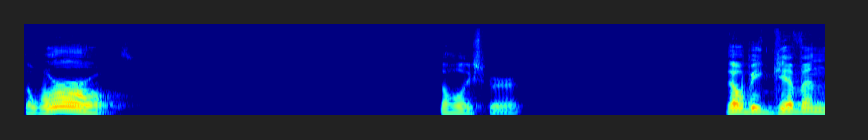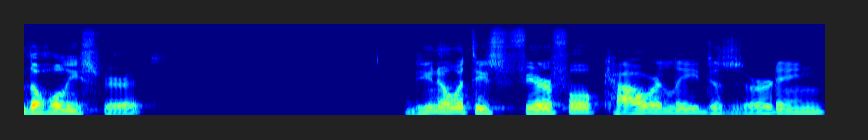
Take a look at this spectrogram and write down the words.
the world? The Holy Spirit. They'll be given the Holy Spirit. Do you know what these fearful, cowardly, deserting,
